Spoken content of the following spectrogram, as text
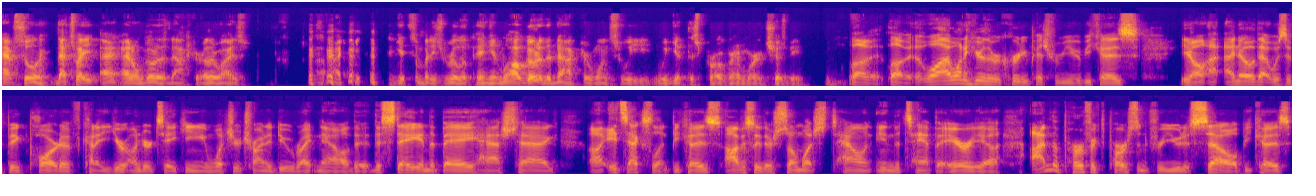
Absolutely. That's why I, I don't go to the doctor. Otherwise, uh, I get somebody's real opinion. Well, I'll go to the doctor once we we get this program where it should be. Love it. Love it. Well, I want to hear the recruiting pitch from you because you know, I, I, know that was a big part of kind of your undertaking and what you're trying to do right now. The the stay in the Bay hashtag, uh, it's excellent because obviously there's so much talent in the Tampa area. I'm the perfect person for you to sell because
